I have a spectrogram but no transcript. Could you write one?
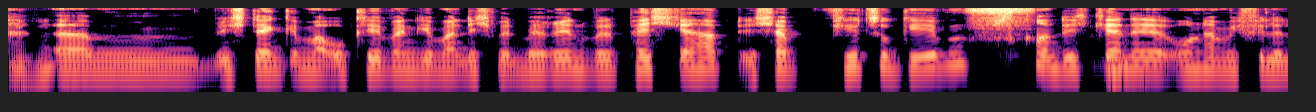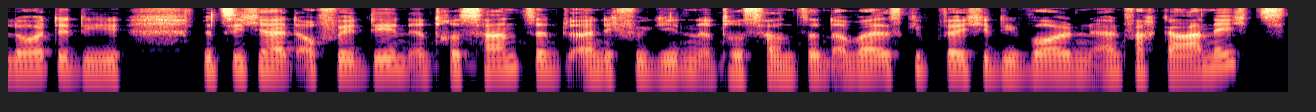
Mhm. Ähm, ich denke immer, okay, wenn jemand nicht mit mir reden will, Pech gehabt. Ich habe viel zu geben und ich kenne mhm. unheimlich viele Leute, die mit Sicherheit auch für den interessant sind, eigentlich für jeden interessant sind. Aber es gibt welche, die wollen einfach gar nichts.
